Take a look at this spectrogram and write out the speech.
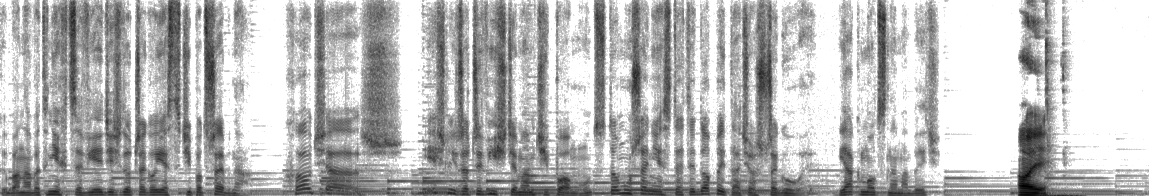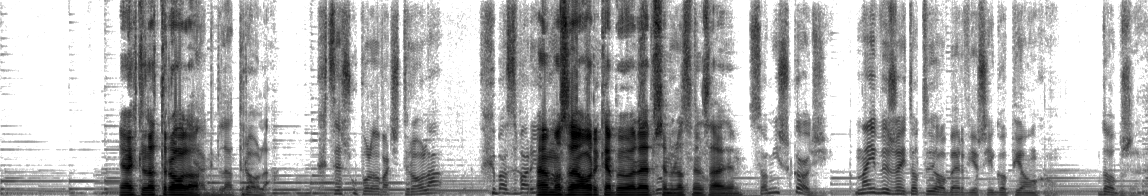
Chyba nawet nie chcę wiedzieć, do czego jest ci potrzebna. Chociaż, jeśli rzeczywiście mam ci pomóc, to muszę niestety dopytać o szczegóły. Jak mocna ma być? Oj. Jak dla trolla. Jak dla trola. Chcesz upolować trola? Chyba zwariowałeś. A może orka była lepszym rozwiązaniem. Co mi szkodzi? Najwyżej to ty oberwiesz jego piąchą. Dobrze.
